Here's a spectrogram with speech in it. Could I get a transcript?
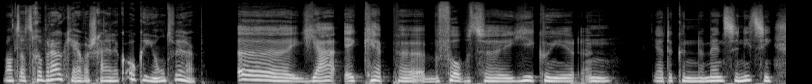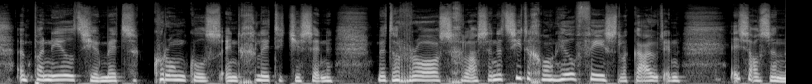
Want dat gebruik jij waarschijnlijk ook in je ontwerp. Uh, ja, ik heb uh, bijvoorbeeld, uh, hier kun je een, ja, dat kunnen de mensen niet zien, een paneeltje met kronkels en glittertjes en met roze glas. En het ziet er gewoon heel feestelijk uit en is als een,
